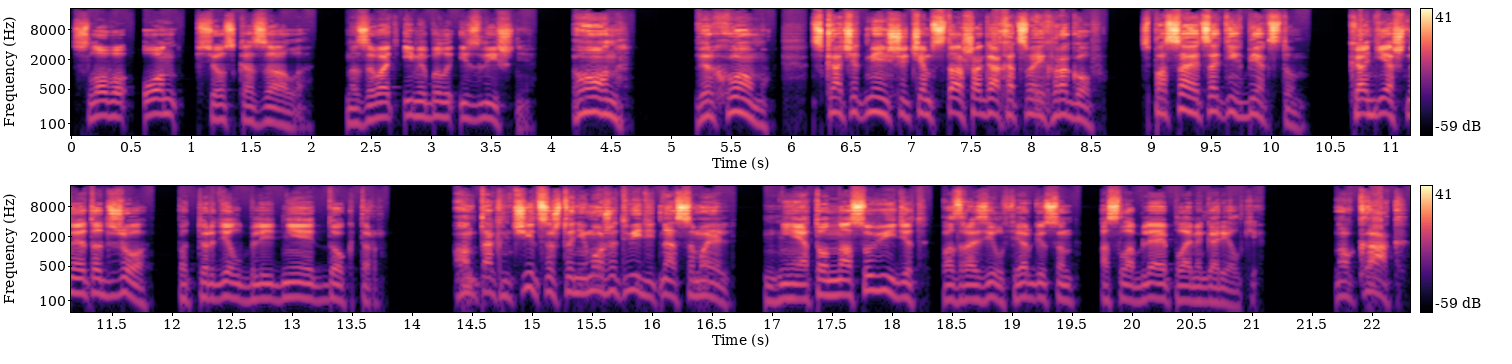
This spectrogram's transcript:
Слово «он» все сказала. Называть имя было излишне. «Он! Верхом! Скачет меньше, чем в ста шагах от своих врагов! Спасается от них бегством!» «Конечно, это Джо!» — подтвердил бледнее доктор. «Он так мчится, что не может видеть нас, Самуэль!» «Нет, он нас увидит!» — возразил Фергюсон, ослабляя пламя горелки. «Но как?»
